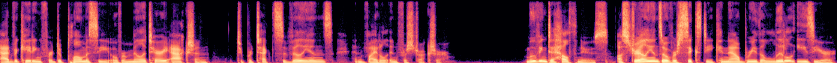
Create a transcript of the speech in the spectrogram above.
advocating for diplomacy over military action to protect civilians and vital infrastructure. Moving to health news, Australians over 60 can now breathe a little easier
